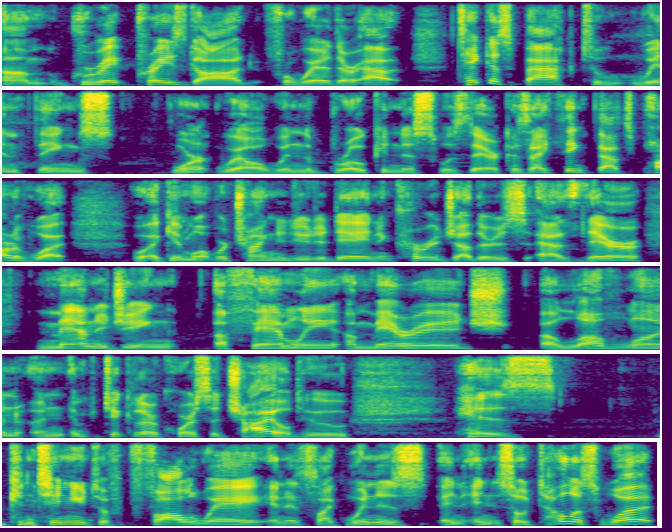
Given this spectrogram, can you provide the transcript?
um, great praise God for where they're at. Take us back to when things weren't well, when the brokenness was there. Because I think that's part of what, again, what we're trying to do today and encourage others as they're managing a family, a marriage, a loved one, and in particular, of course, a child who has continued to fall away. And it's like, when is, and, and so tell us what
